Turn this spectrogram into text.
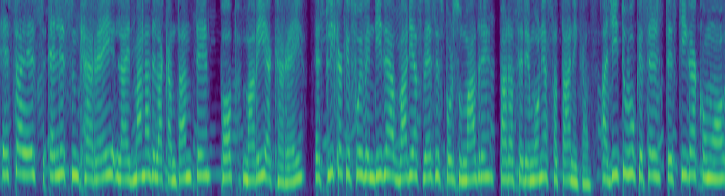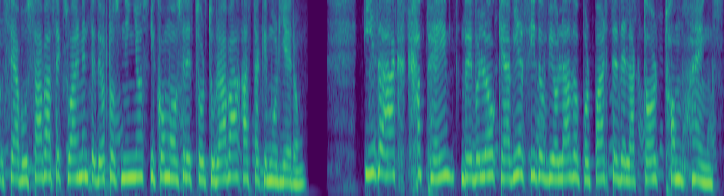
Esta es Alison Carey, la hermana de la cantante pop Maria Carey. Explica que fue vendida varias veces por su madre para ceremonias satánicas. Allí tuvo que ser testiga cómo se abusaba sexualmente de otros niños y cómo se les torturaba hasta que murieron. Isaac Capey reveló que había sido violado por parte del actor Tom Hanks.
